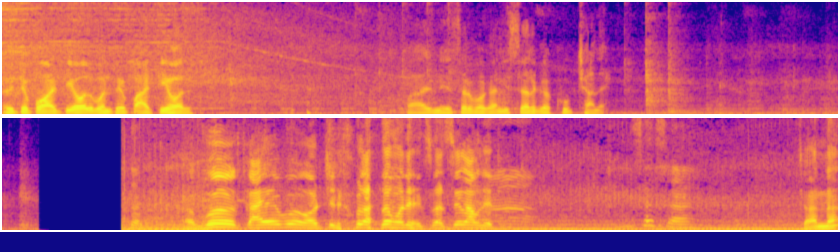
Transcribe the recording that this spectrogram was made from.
इथे पार्टी हॉल बनतोय पार्टी हॉल. फार निसर्ग बघा निसर्ग खूप छान आहे. अग काय आहे बघ ऑर्चिड प्लाझामध्ये ससे लावलेत. ससा. छान ना?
